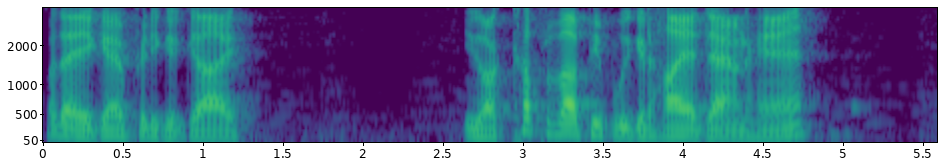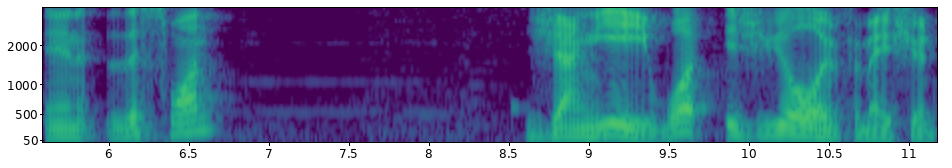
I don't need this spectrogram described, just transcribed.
Well, there you go, pretty good guy. You got a couple of other people we could hire down here. In this one, Zhang Yi, what is your information?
